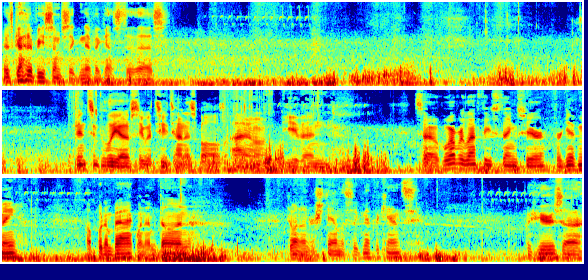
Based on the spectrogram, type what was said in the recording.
There's got to be some significance to this. Vincent Bugliosi with two tennis balls. I don't even... So whoever left these things here, forgive me. I'll put them back when I'm done. Don't understand the significance. But here's uh,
